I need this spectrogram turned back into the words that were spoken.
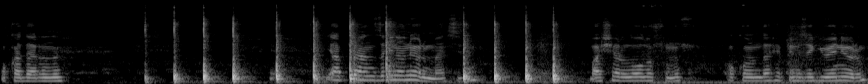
O kadarını yapacağınıza inanıyorum ben sizin. Başarılı olursunuz. O konuda hepinize güveniyorum.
